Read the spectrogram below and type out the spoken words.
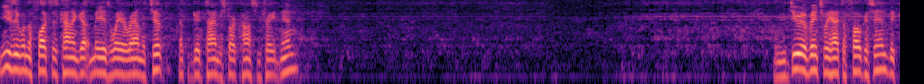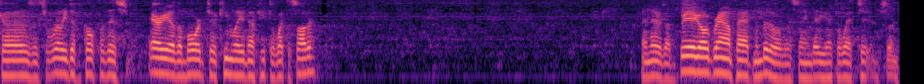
Usually when the flux has kind of got made its way around the chip, that's a good time to start concentrating in. you do eventually have to focus in because it's really difficult for this area of the board to accumulate enough heat to wet the solder. And there's a big old ground pad in the middle of this thing that you have to wet too. So,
